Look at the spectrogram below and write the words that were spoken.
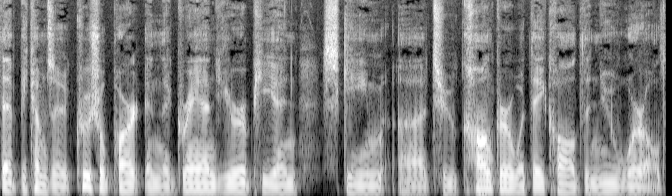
that it becomes a crucial part in the grand European scheme uh, to conquer what they called the New World.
